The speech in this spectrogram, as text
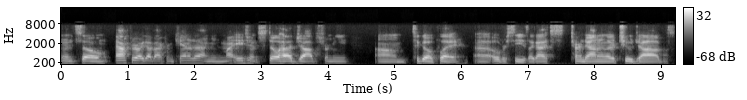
And so after I got back from Canada, I mean, my agent still had jobs for me um, to go play uh, overseas. Like I turned down another two jobs.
